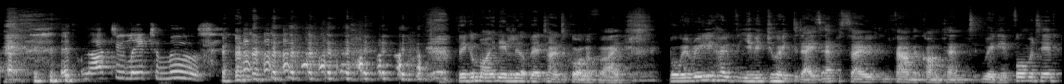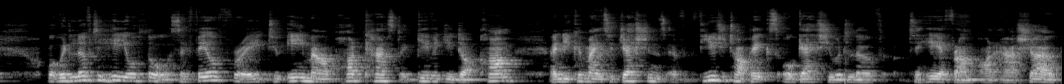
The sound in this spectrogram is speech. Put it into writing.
it's not too late to move. I think I might need a little bit of time to qualify. But we really hope that you've enjoyed today's episode and found the content really informative. But we'd love to hear your thoughts, so feel free to email podcast at givergy.com and you can make suggestions of future topics or guests you would love to hear from on our show.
